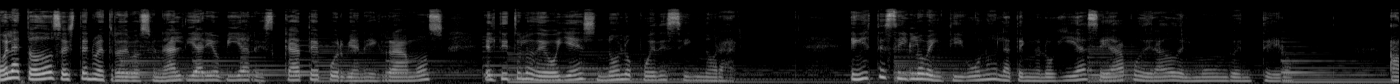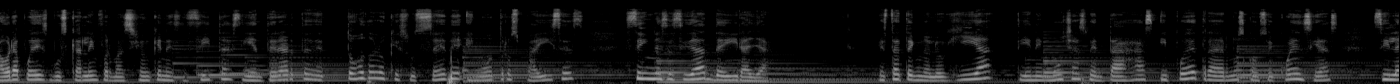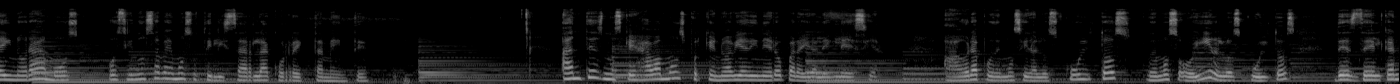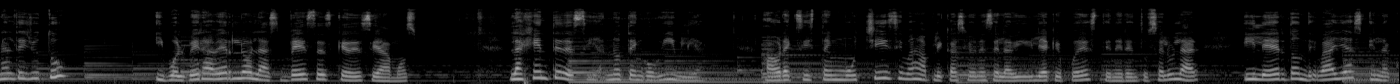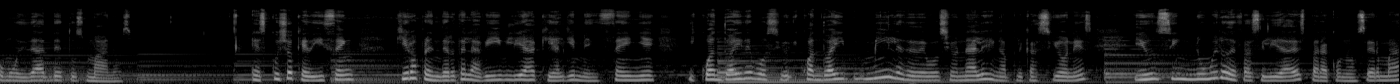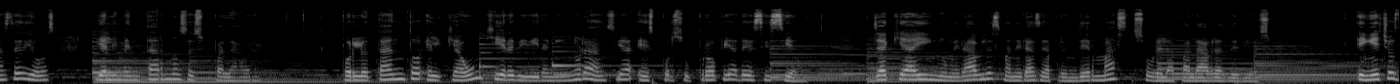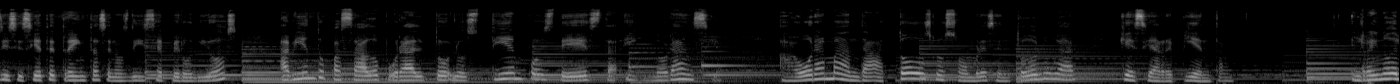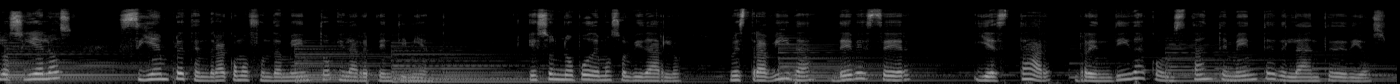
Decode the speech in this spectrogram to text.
Hola a todos, este es nuestro devocional diario Vía Rescate por Vianey Ramos. El título de hoy es No lo puedes ignorar. En este siglo XXI la tecnología se ha apoderado del mundo entero. Ahora puedes buscar la información que necesitas y enterarte de todo lo que sucede en otros países sin necesidad de ir allá. Esta tecnología tiene muchas ventajas y puede traernos consecuencias si la ignoramos o si no sabemos utilizarla correctamente. Antes nos quejábamos porque no había dinero para ir a la iglesia. Ahora podemos ir a los cultos, podemos oír los cultos desde el canal de YouTube y volver a verlo las veces que deseamos. La gente decía, no tengo Biblia, Ahora existen muchísimas aplicaciones de la Biblia que puedes tener en tu celular y leer donde vayas en la comodidad de tus manos. Escucho que dicen, quiero aprender de la Biblia, que alguien me enseñe, y cuando hay, cuando hay miles de devocionales en aplicaciones y un sinnúmero de facilidades para conocer más de Dios y alimentarnos de su palabra. Por lo tanto, el que aún quiere vivir en ignorancia es por su propia decisión ya que hay innumerables maneras de aprender más sobre la palabra de Dios. En Hechos 17:30 se nos dice, pero Dios, habiendo pasado por alto los tiempos de esta ignorancia, ahora manda a todos los hombres en todo lugar que se arrepientan. El reino de los cielos siempre tendrá como fundamento el arrepentimiento. Eso no podemos olvidarlo. Nuestra vida debe ser y estar rendida constantemente delante de Dios.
